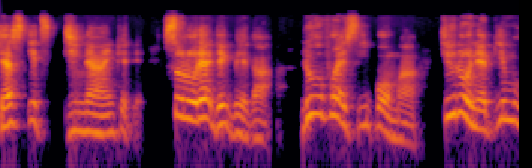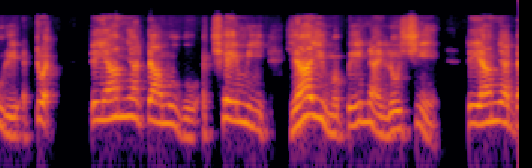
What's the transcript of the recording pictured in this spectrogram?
justice deny ဖြစ်တယ်ဆိုလိုတဲ့အဓိပ္ပာယ်ကလူအဖွဲ့အစည်းပေါ်မှာကျူးလွန်တဲ့ပြစ်မှုတွေအတွက်တရားမျှတမှုကိုအချိန်မီရယူမပေးနိုင်လို့ရှိရင်တရားမျှတ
